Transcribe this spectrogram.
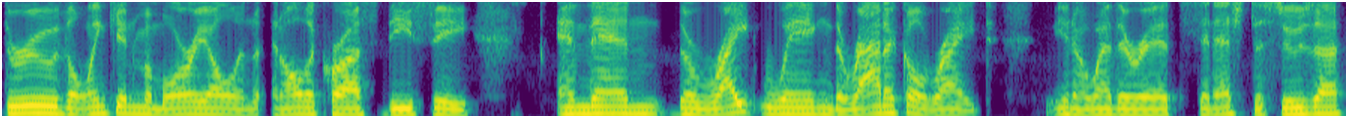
through the Lincoln Memorial and, and all across DC. And then the right wing, the radical right, you know, whether it's Dinesh D'Souza,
